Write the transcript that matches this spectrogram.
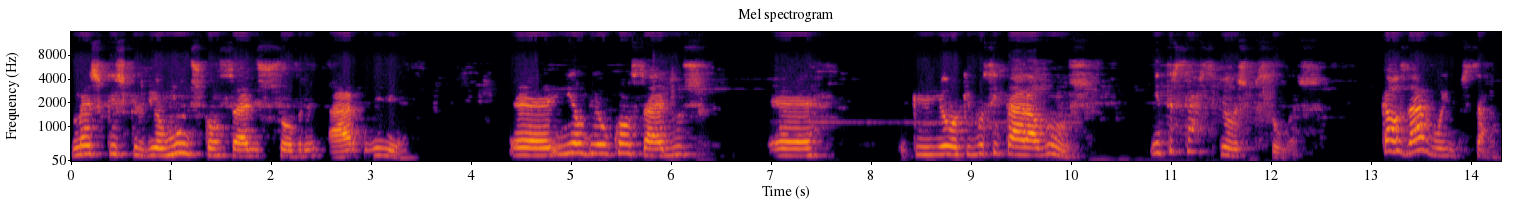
mas que escreveu muitos conselhos sobre a arte de viver. Uh, e ele deu conselhos que eu aqui vou citar alguns. interessar-se pelas pessoas, causar boa impressão,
